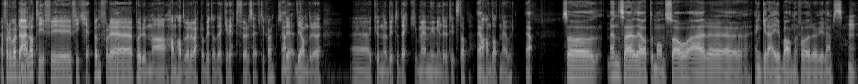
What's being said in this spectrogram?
Ja, for det var der Latifi fikk kjeppen. For det på grunn av, han hadde vel vært og bytta dekk rett før safety-caren. Så Ja. de, de andre eh, kunne bytte dekk med mye mindre tidstap. Så Ja. han datt nedover. så, Men så er det det at Monsao er eh, en grei bane for Williams. Mm.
